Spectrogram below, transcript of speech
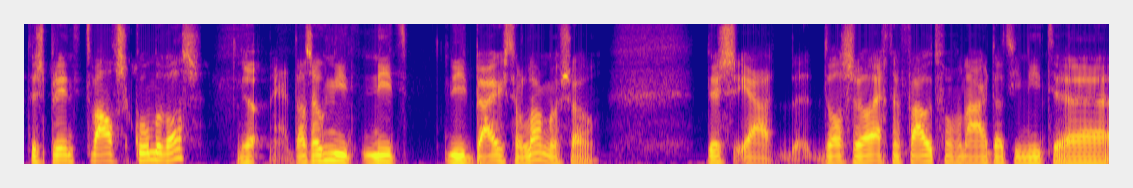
de sprint 12 seconden was. Ja. Nou, dat is ook niet, niet, niet bijster lang of zo. Dus ja, dat was wel echt een fout van Van Aert... dat hij niet... Uh,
